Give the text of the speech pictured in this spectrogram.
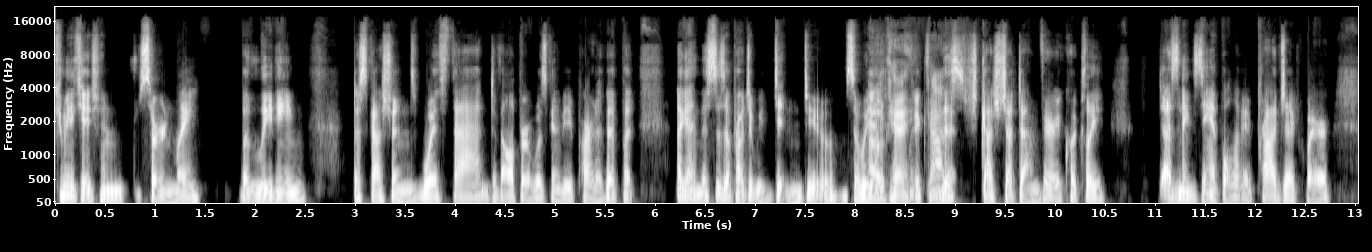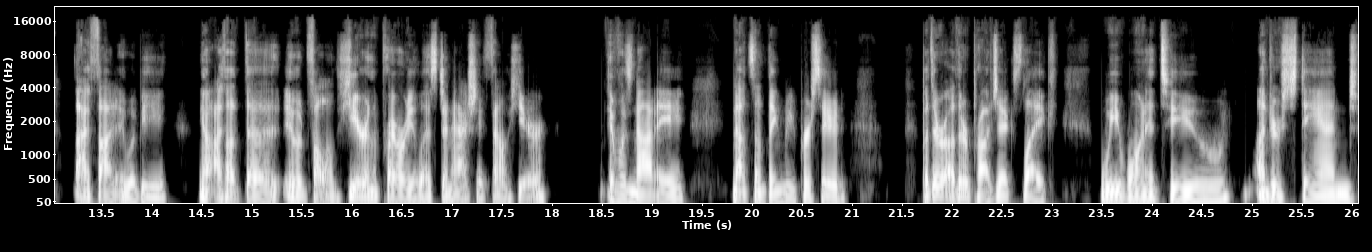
Communication certainly but leading discussions with that developer was going to be part of it but again this is a project we didn't do so we okay got this it. got shut down very quickly. As an example of a project where i thought it would be you know i thought the it would follow here in the priority list and it actually fell here. It was not a not something we pursued but there are other projects like we wanted to understand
